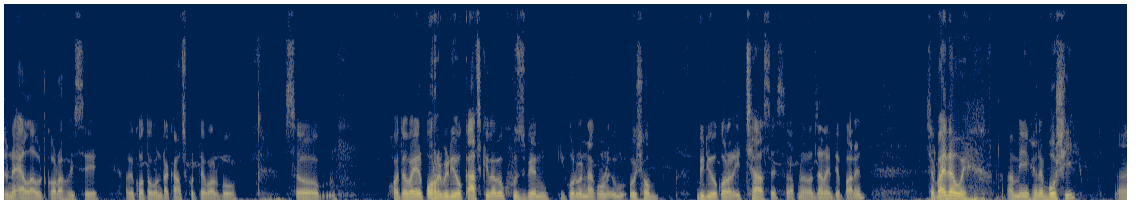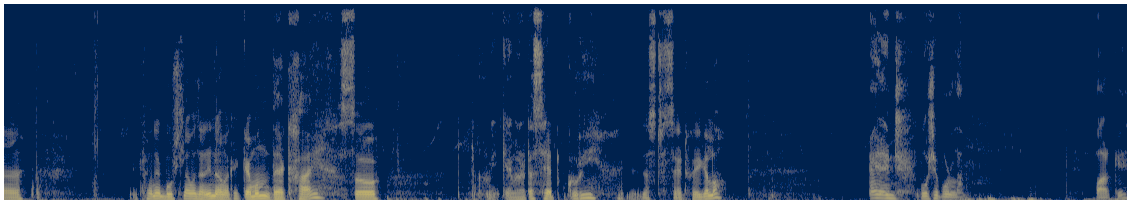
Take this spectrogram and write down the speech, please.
জন্য অ্যালাউড করা হয়েছে, আমি কত ঘণ্টা কাজ করতে পারব। সো হয়তো বা এর পরের ভিডিও কাজ কীভাবে খুঁজবেন, কি করবেন না করবেন ওই- ওইসব ভিডিও করার ইচ্ছা আছে সো আপনারা জানাইতে পারেন। আচ্ছা বাই ওয়ে আমি এখানে বসি এখানে বসলাম জানি না আমাকে কেমন দেখায়। সো আমি ক্যামেরাটা সেট করি। জাস্ট সেট হয়ে গেল। অ্যান্ড বসে পড়লাম পার্কে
